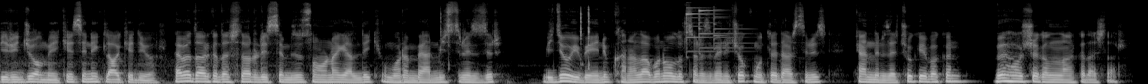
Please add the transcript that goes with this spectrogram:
birinci olmayı kesinlikle hak ediyor. Evet arkadaşlar listemizin sonuna geldik. Umarım beğenmişsinizdir. Videoyu beğenip kanala abone olursanız beni çok mutlu edersiniz. Kendinize çok iyi bakın ve hoşçakalın arkadaşlar.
